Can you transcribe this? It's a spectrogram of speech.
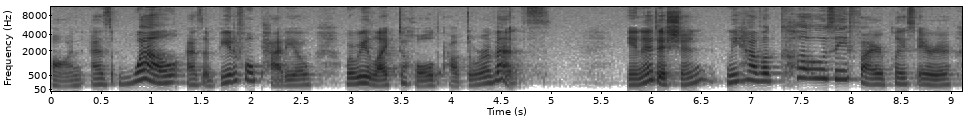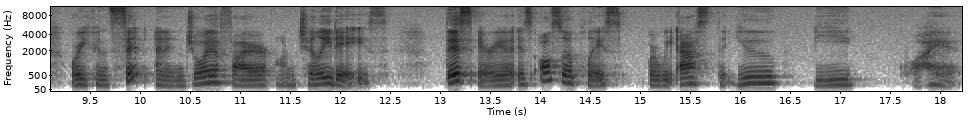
on as well as a beautiful patio where we like to hold outdoor events. In addition, we have a cozy fireplace area where you can sit and enjoy a fire on chilly days. This area is also a place where we ask that you be quiet.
